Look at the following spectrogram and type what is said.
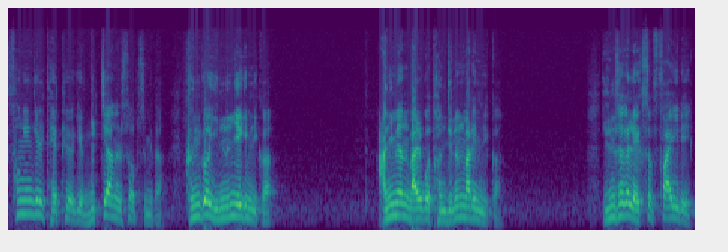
송영길 대표에게 묻지 않을 수 없습니다. 근거 있는 얘기입니까? 아니면 말고 던지는 말입니까? 윤석열 X 파일이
